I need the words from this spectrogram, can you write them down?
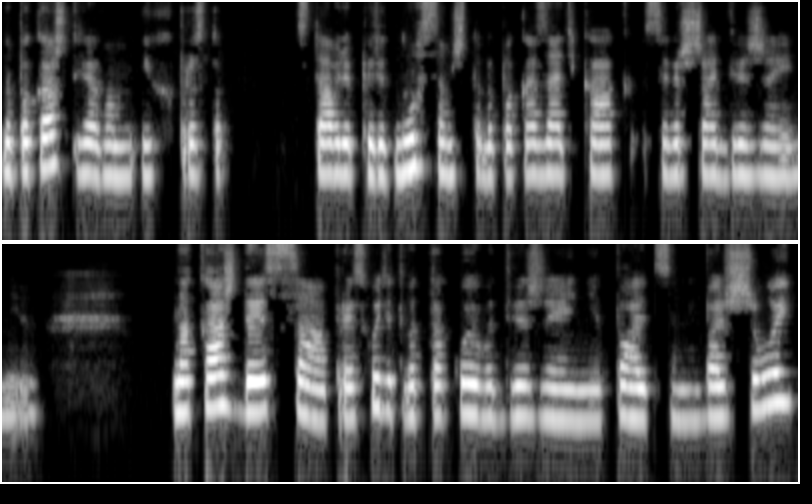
но пока что я вам их просто ставлю перед носом, чтобы показать, как совершать движение. На каждое са происходит вот такое вот движение пальцами, большой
